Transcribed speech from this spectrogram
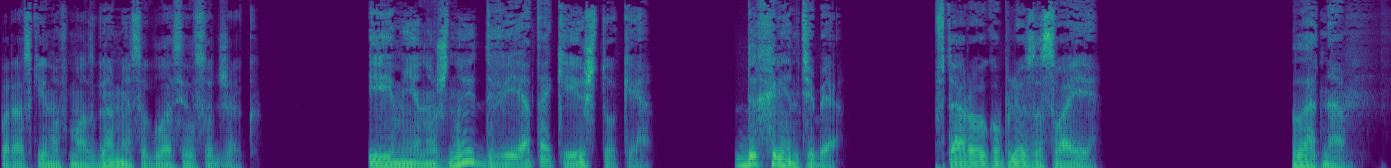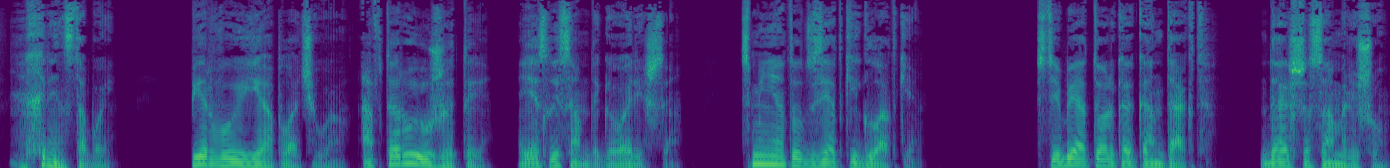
Пораскинув мозгами, согласился Джек. И мне нужны две такие штуки. Да хрен тебе. Вторую куплю за свои. Ладно, хрен с тобой. Первую я оплачиваю, а вторую уже ты, если сам договоришься. С меня тут взятки гладкие. С тебя только контакт. Дальше сам решу.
